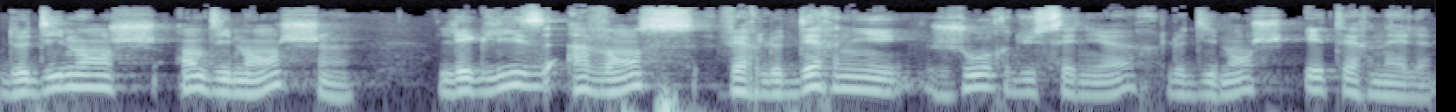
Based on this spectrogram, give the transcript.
de dimanche en dimanche, l'Église avance vers le dernier jour du Seigneur, le dimanche éternel.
